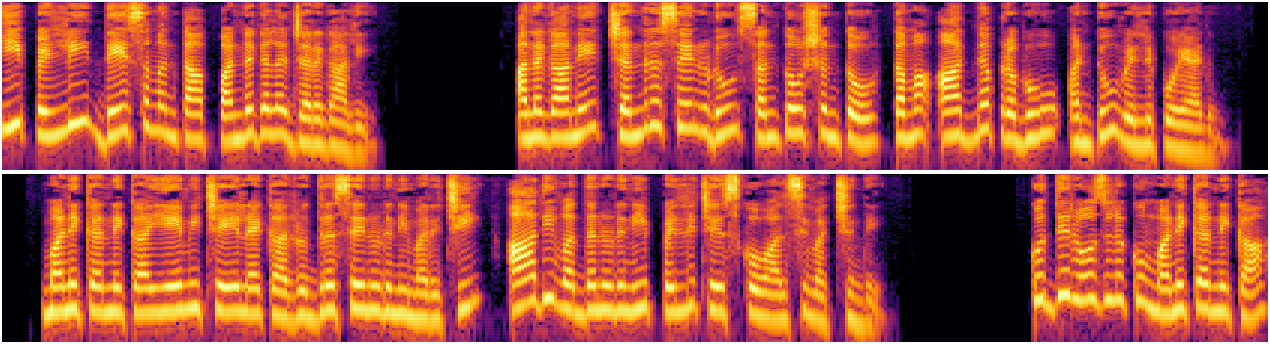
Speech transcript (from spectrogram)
ఈ పెళ్ళి దేశమంతా పండగల జరగాలి. అనగానే చంద్రసేనుడు సంతోషంతో తమ ఆజ్ఞ ప్రభువు అంటూ వెళ్ళిపోయాడు. మణికర్ణిక ఏమి చేయలేక రుద్రసేనుడిని మరిచి ఆదివర్ధనుడిని పెళ్ళి చేసుకోవాల్సి వచ్చింది. కొద్ది రోజులకు మణికర్ణిక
